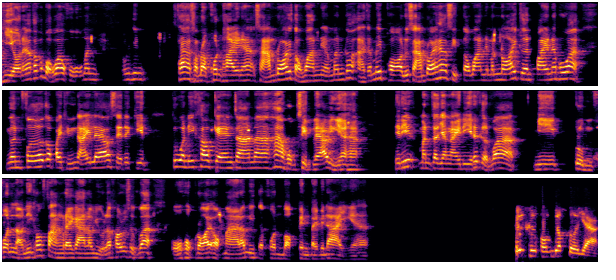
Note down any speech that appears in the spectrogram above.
เหี่ยวนะเขาก็บอกว่าโอ้โหมันจริงถ้าสำหรับคนไทยนะฮะสามร้อยต่อวันเนี่ยมันก็อาจจะไม่พอหรือ 350 ต่อวันเนี่ยมันน้อยเกินไปนะ เพราะว่าเงินเฟ้อก็ไปถึงไหนแล้วเศรษฐกิจ ทุกวันนี้ข้าวแกงจานละห้าหกสิบแล้วอย่างเงี้ยฮะทีนี้มันจะยังไงดีถ้าเกิดว่ามีกลุ่มคนเหล่านี้เขาฟังรายการเราอยู่แล้วเขารู้สึกว่าโอ้หกร้อยออกมาแล้วมีแต่คนบอกเป็นไปไม่ได้อย่างเงี้ยฮะคือคือผมยกตัวอย่าง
